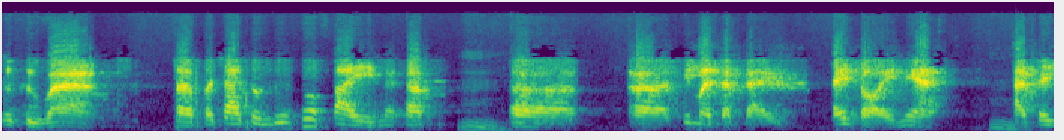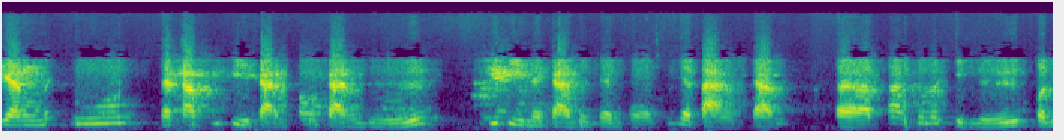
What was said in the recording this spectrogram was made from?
ก็คือว่าเอ่อประชาชนทั่วไปนะครับอืมเอ่อเอ่อที่มาจับจ่ายใช้สอยเนี่ยอืมอาจจะยังไม่รู้นะครับวิธีการป้องกันหรือวิธีในการเผชิญเหตุที่จะต่างจากเอ่อภาคธุรกิจหรือคน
